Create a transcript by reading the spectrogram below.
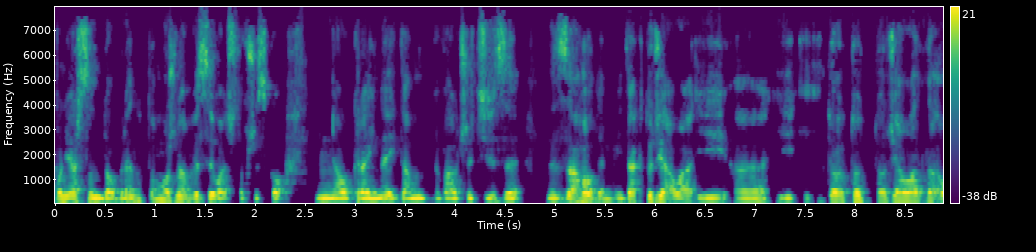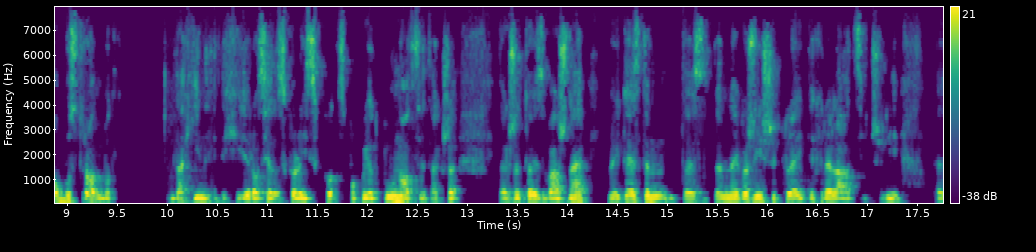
ponieważ są dobre, no to można wysyłać to wszystko na Ukrainę i tam walczyć z, z Zachodem. I tak to działa i, e, i, i to, to, to działa dla obu stron, bo dla Chin Rosja to z kolei spokój od północy, także, także to jest ważne. No i to jest, ten, to jest ten najważniejszy klej tych relacji, czyli te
